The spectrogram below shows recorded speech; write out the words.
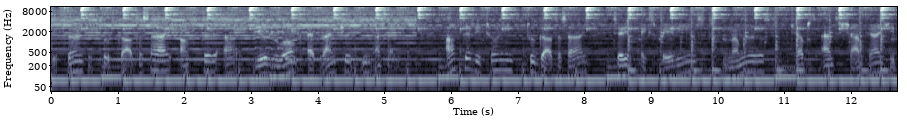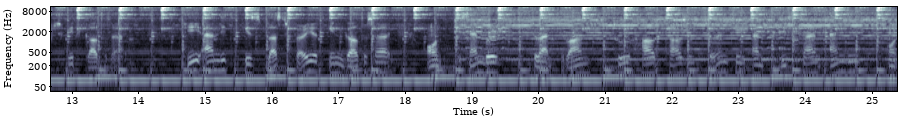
returned to Galatasaray after a year-long adventure in Atari. After returning to Galatasaray, Terim experienced numerous cups and championships with Galatasaray. He ended his last period in Galatasaray on December 21, 2017 and this time ending on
